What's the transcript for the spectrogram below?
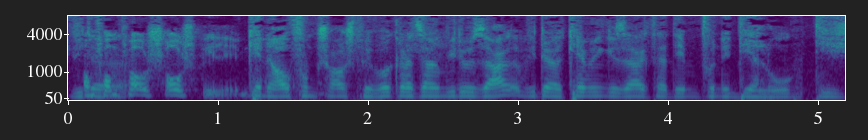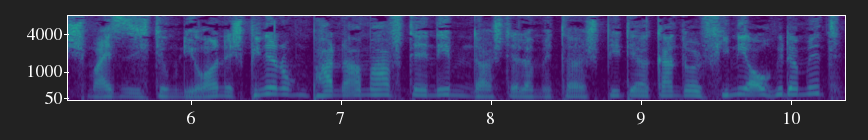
wieder, vom, vom Schauspiel eben. Genau, vom Schauspiel. Ich wollte gerade sagen, wie du sag, wie der Kevin gesagt hat, eben von den Dialogen. Die schmeißen sich die um die Ohren. Es spielen ja noch ein paar namhafte Nebendarsteller mit. Da spielt ja Gandolfini auch wieder mit.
